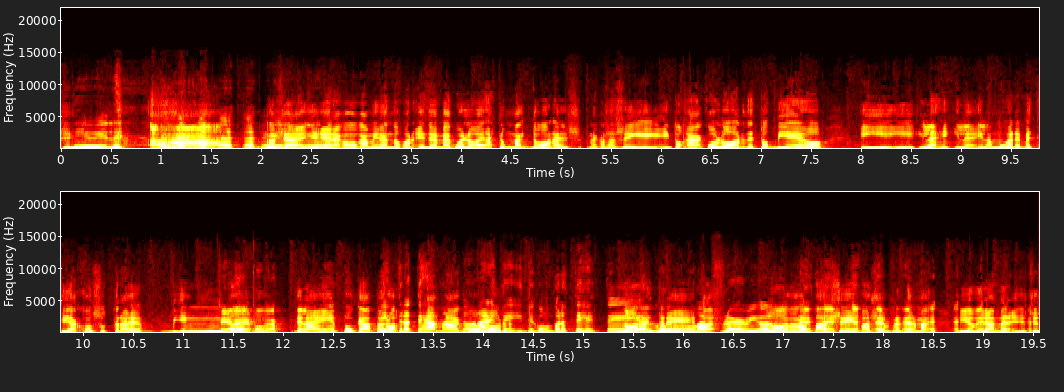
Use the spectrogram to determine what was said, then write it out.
De verdad. Ajá. O sea, era como caminando por. Entonces me acuerdo ver hasta un McDonald's, una cosa así, y to- a color de estos viejos. Y, y- y las, y la- y las mujeres vestidas con sus trajes bien. De la old- época. De la época, pero. y entraste a, McDonald's y color. te, y te compraste este No, no algún entré. McFlurry o algo. no, no, no, pasé, pasé enfrente del Mac- Y yo, mira, mira, yo estoy,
